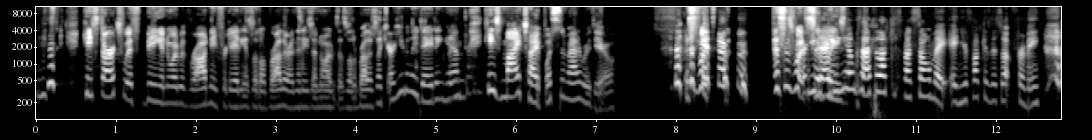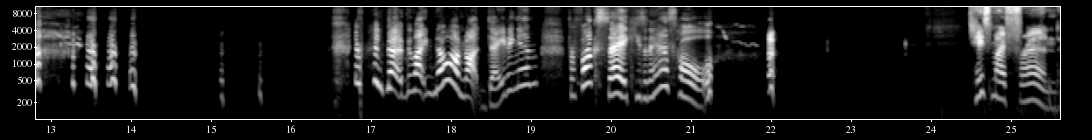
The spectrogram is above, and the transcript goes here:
he starts with being annoyed with Rodney for dating his little brother, and then he's annoyed with his little brother. It's like, are you really dating him? He's my type. What's the matter with you? This is what this is what Are you dating him? Because I feel like he's my soulmate, and you're fucking this up for me. Would be like, "No, I'm not dating him. For fuck's sake, he's an asshole." He's my friend.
